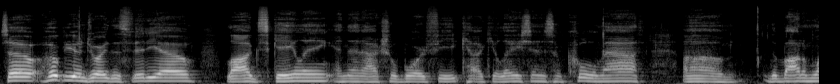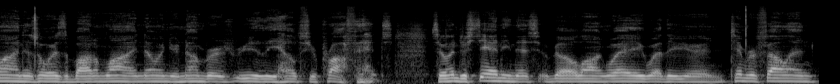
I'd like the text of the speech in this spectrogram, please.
So hope you enjoyed this video, log scaling and then actual board feet calculations, some cool math. Um, the bottom line is always the bottom line. Knowing your numbers really helps your profits. So understanding this will go a long way, whether you're in timber felling,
